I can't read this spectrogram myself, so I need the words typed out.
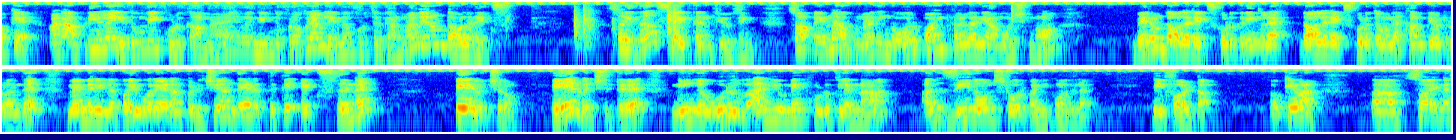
ஓகே ஆனால் அப்படியெல்லாம் எதுவுமே கொடுக்காம இவங்க இந்த ப்ரோக்ராம்ல என்ன கொடுத்துருக்காங்கன்னா வெறும் டாலர் எக்ஸ் ஸோ இதுதான் ஸ்லைட் கன்ஃபியூசிங் ஸோ அப்போ என்ன ஆகும்னா நீங்கள் ஒரு பாயிண்ட் நல்லா ஞாபகம் வச்சுக்கணும். வெறும் டாலர் எக்ஸ் கொடுக்குறீங்களே டாலர் எக்ஸ் கொடுத்தோன்னே கம்ப்யூட்டர் வந்து மெமரியில் போய் ஒரு இடம் பிடிச்சு அந்த இடத்துக்கு எக்ஸ்ன்னு பேர் வச்சிரும். பேர் வச்சுட்டு நீங்கள் ஒரு வேல்யூமே கொடுக்கலன்னா அது ஜீரோன்னு ஸ்டோர் பண்ணிக்கும் அதில் டிஃபால்ட்டாக ஓகேவா ஸோ என்ன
